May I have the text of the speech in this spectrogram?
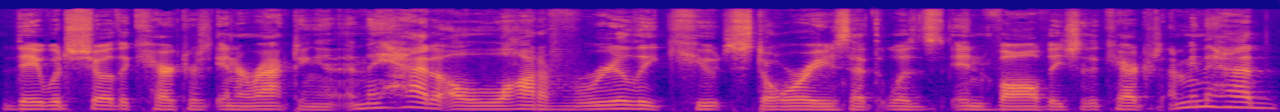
they would show the characters interacting. And they had a lot of really cute stories that was involved each of the characters. I mean they had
